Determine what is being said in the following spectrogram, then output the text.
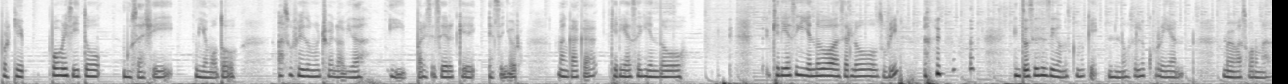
porque pobrecito Musashi Miyamoto ha sufrido mucho en la vida y parece ser que el señor mangaka quería siguiendo quería siguiendo hacerlo sufrir. Entonces digamos como que no se le ocurrían nuevas formas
